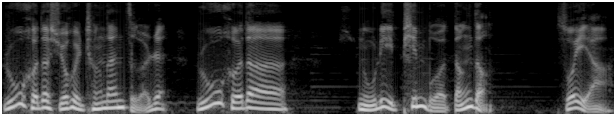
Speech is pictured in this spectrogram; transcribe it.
如何的学会承担责任，如何的。努力拼搏等等，所以啊，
